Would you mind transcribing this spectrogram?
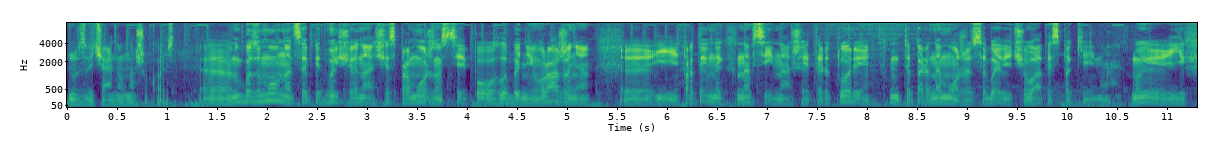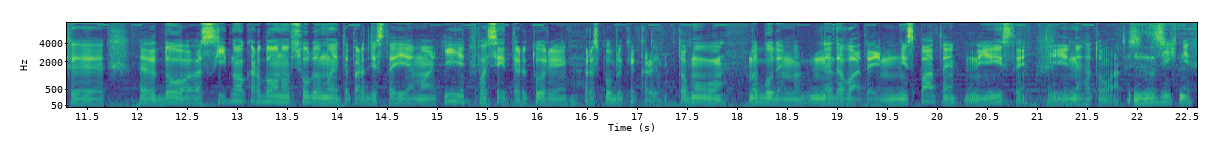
Ну, звичайно, в нашу користь. Е, Ну, безумовно, це підвищує наші спроможності по глибині ураження, Е, і противник на всій нашій території тепер не може себе відчувати спокійно. Ми їх е, до східного кордону всюди ми тепер дістаємо, і по всій території Республіки Крим. Тому ми будемо не давати їм ні спати, ні їсти і не готуватися. З їхніх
